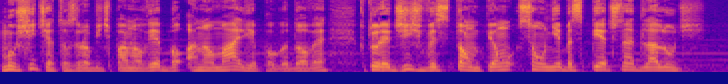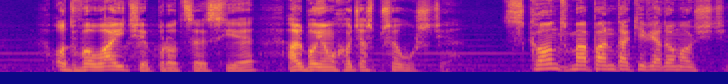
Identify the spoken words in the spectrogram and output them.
Musicie to zrobić, panowie, bo anomalie pogodowe, które dziś wystąpią, są niebezpieczne dla ludzi. Odwołajcie procesję albo ją chociaż przełóżcie. Skąd ma pan takie wiadomości?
